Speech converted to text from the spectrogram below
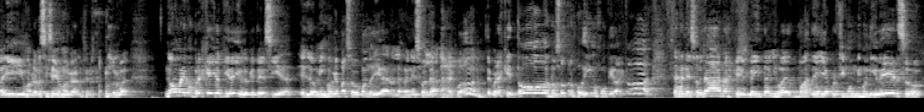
Ahí, Juan Carlos sí ve Juan Carlos. Normal. No, marico, pero es que ahí lo que yo digo, lo que te decía, es lo mismo que pasó cuando llegaron las venezolanas a Ecuador. ¿Te acuerdas que todos nosotros jodimos como que, ay, no, las venezolanas, que en 20 años vamos a tener ya por fin un mismo universo?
